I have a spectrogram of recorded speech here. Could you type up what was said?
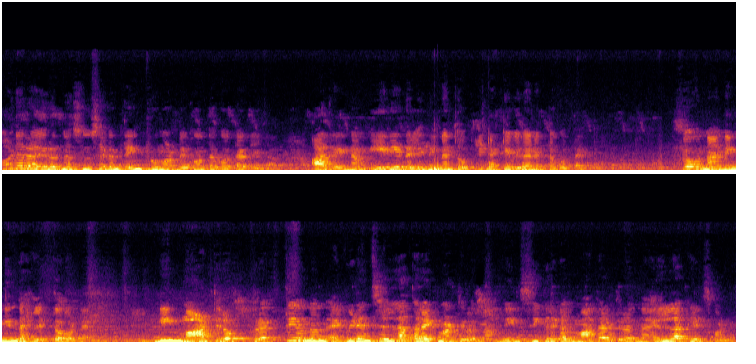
ಮರ್ಡರ್ ಆಗಿರೋದನ್ನ ಸೂಸೈಡ್ ಅಂತ ಹೆಂಗ್ ಪ್ರೂವ್ ಮಾಡಬೇಕು ಅಂತ ಗೊತ್ತಾಗಲಿಲ್ಲ. ಆದರೆ ನಮ್ಮ ಏರಿಯಾದಲ್ಲಿ ನಿನ್ನಂತ ಒಬ್ಬ ಡಿಟೆಕ್ಟಿವ್ ಇದ್ದಾನೆ ಅಂತ ಗೊತ್ತಾಯ್ತು. ಸೊ ನಾನು ನಿನ್ನಿಂದ ಹೆಲ್ಪ್ ತಗೊಂಡೆ. ನೀನು ಮಾಡ್ತಿರೋ ಪ್ರತಿ ಒಂದೊಂದು ಎವಿಡೆನ್ಸ್ ಎಲ್ಲ ಕಲೆಕ್ಟ್ ಮಾಡ್ತಿರೋದನ್ನ ನೀನು ಸೀಕ್ರೆಟಾಗಿ ಮಾತಾಡ್ತಿರೋದನ್ನ ಎಲ್ಲ ಕೇಳಿಸ್ಕೊಂಡೆ.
